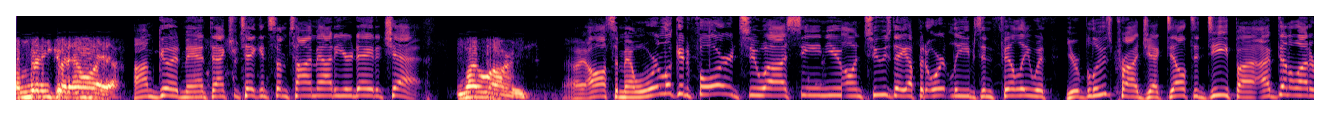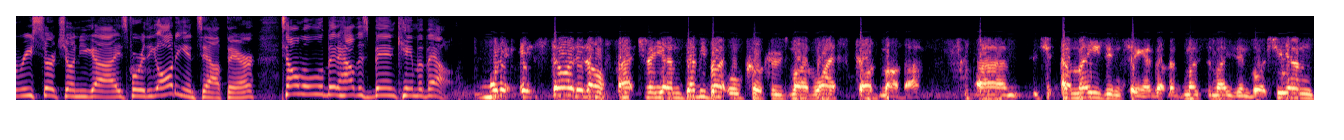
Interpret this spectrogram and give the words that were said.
I'm really good. How are you? I'm good, man. Thanks for taking some time out of your day to chat. No worries. All right, awesome, man. Well, we're looking forward to uh, seeing you on Tuesday up at Ortlieb's in Philly with your blues project, Delta Deep. Uh, I've done a lot of research on you guys for the audience out there. Tell them a little bit how this band came about. Well, it, it started off actually. Um, Debbie Blackwell Cook, who's my wife's godmother, um, she, amazing singer, got the most amazing voice. She um,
